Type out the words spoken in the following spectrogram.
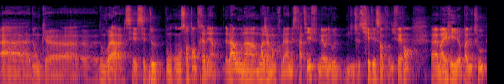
Euh, donc, euh, donc voilà, c'est deux. On, on s'entend très bien. Là où on a, moi, j'aime encore bien l'administratif, mais au niveau d'une société, c'est encore différent. Euh, Maïri, pas du tout.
